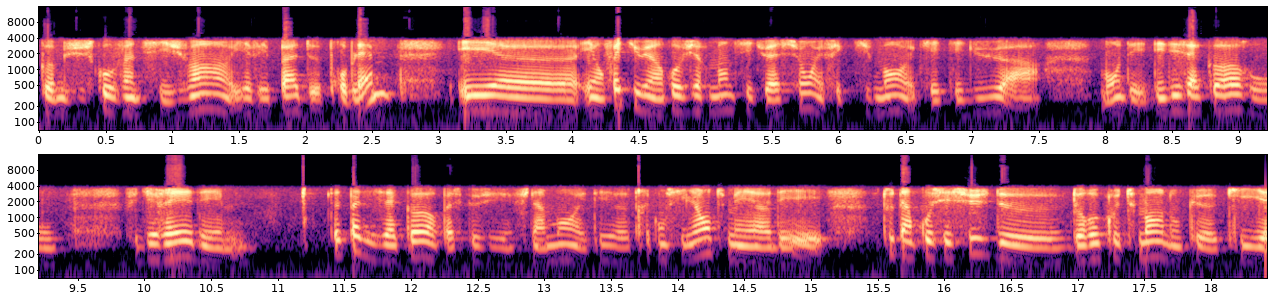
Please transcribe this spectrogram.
comme jusqu'au 26 juin il n'y avait pas de problème. Et, et, en fait il y a eu un revirement de situation effectivement qui a été dû à bon des, des désaccords ou je dirais des peut-être pas des accords parce que j'ai finalement été euh, très conciliante, mais euh, des, tout un processus de, de recrutement donc euh, qui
